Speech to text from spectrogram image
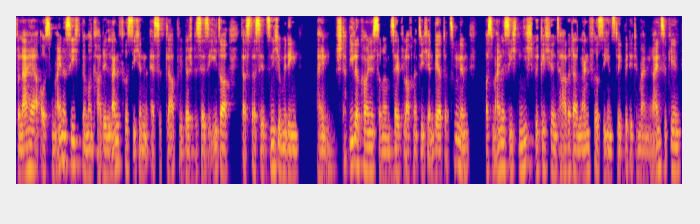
Von daher aus meiner Sicht, wenn man gerade langfristig ein Asset glaubt, wie beispielsweise Ether, dass das jetzt nicht unbedingt ein stabiler Coin ist, sondern im Safe-Lauf natürlich einen Wert dazu nimmt, aus meiner Sicht nicht wirklich rentabel, da langfristig ins Liquidity Mining reinzugehen,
